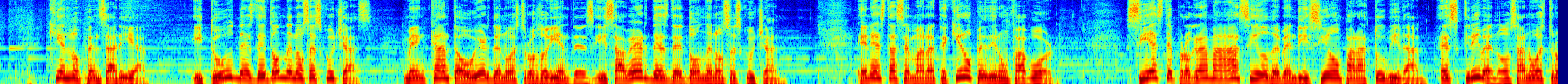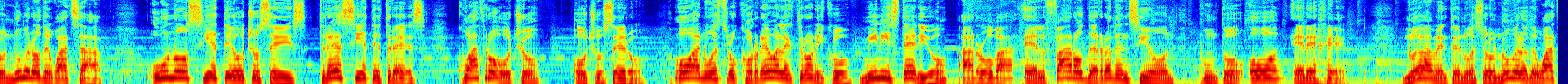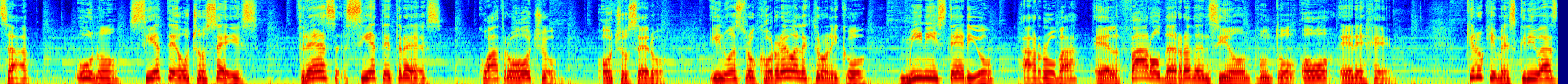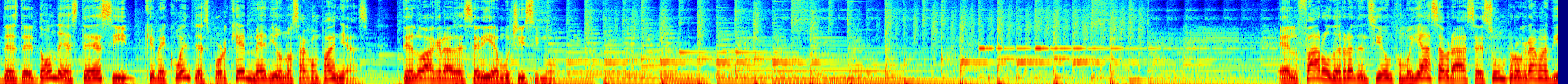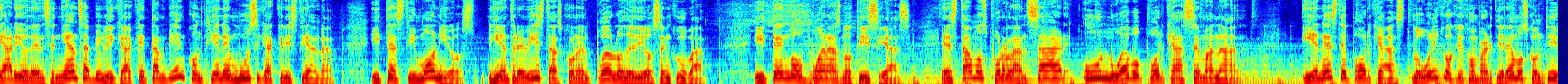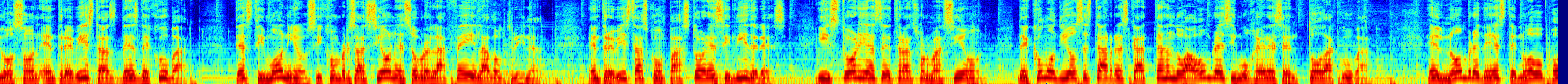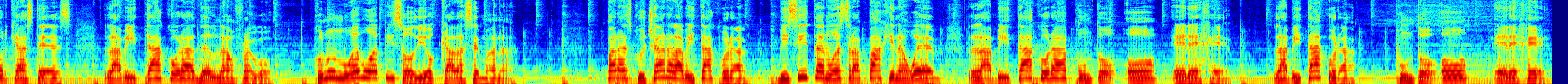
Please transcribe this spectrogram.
¿Quién lo pensaría? ¿Y tú desde dónde nos escuchas? Me encanta oír de nuestros oyentes y saber desde dónde nos escuchan. En esta semana te quiero pedir un favor. Si este programa ha sido de bendición para tu vida, escríbenos a nuestro número de WhatsApp 1786-373-4880 o a nuestro correo electrónico ministerio arroba el faro de redención.org. Nuevamente nuestro número de WhatsApp 1-786-373-4880 y nuestro correo electrónico ministerio arroba el de redención.org. Quiero que me escribas desde dónde estés y que me cuentes por qué medio nos acompañas. Te lo agradecería muchísimo. El Faro de Redención, como ya sabrás, es un programa diario de enseñanza bíblica que también contiene música cristiana y testimonios y entrevistas con el pueblo de Dios en Cuba. Y tengo buenas noticias. Estamos por lanzar un nuevo podcast semanal. Y en este podcast lo único que compartiremos contigo son entrevistas desde Cuba, testimonios y conversaciones sobre la fe y la doctrina, entrevistas con pastores y líderes, historias de transformación, de cómo Dios está rescatando a hombres y mujeres en toda Cuba. El nombre de este nuevo podcast es La Bitácora del Náufrago, con un nuevo episodio cada semana. Para escuchar a la bitácora, visita nuestra página web labitácora.org. labitácora.org.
